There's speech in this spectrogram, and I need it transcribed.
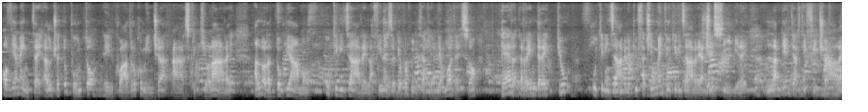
ovviamente ad un certo punto il quadro comincia a scricchiolare. Allora dobbiamo utilizzare la finestra di opportunità che abbiamo adesso per rendere più utilizzabile, più facilmente utilizzabile, accessibile l'ambiente artificiale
